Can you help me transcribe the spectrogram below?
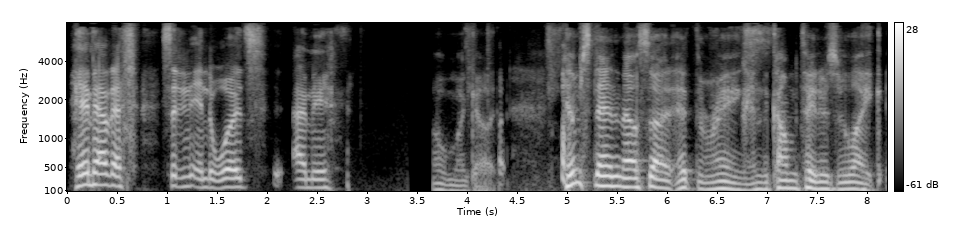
him having sitting in the woods. I mean, Oh my god. Him standing outside at the ring and the commentators are like,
